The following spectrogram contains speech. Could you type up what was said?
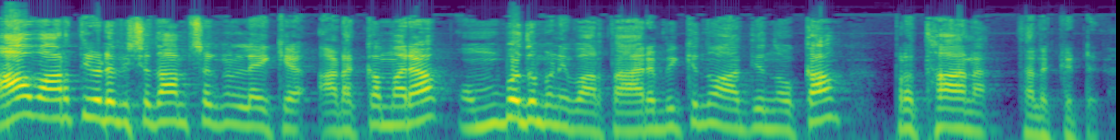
ആ വാർത്തയുടെ വിശദാംശങ്ങളിലേക്ക് അടക്കം വരാം. ഒമ്പത് മണി വാർത്ത ആരംഭിക്കുന്നു. ആദ്യം നോക്കാം പ്രധാന തലക്കെട്ടുകൾ.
